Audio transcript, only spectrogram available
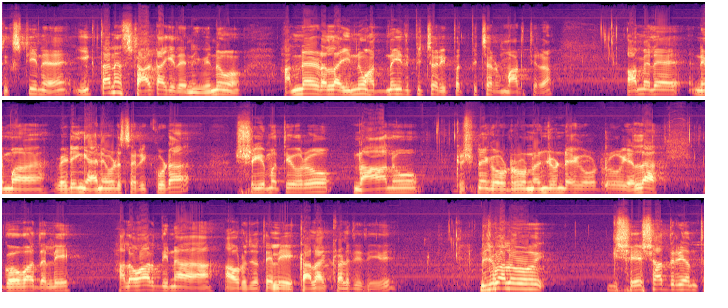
ಸಿಕ್ಸ್ಟೀನೇ ಈಗ ತಾನೇ ಸ್ಟಾರ್ಟ್ ಆಗಿದೆ. ನೀವಿನ್ನೂ ಹನ್ನೆರಡಲ್ಲ, ಇನ್ನೂ ಹದಿನೈದು ಪಿಕ್ಚರ್ ಇಪ್ಪತ್ತು ಪಿಕ್ಚರ್ ಮಾಡ್ತೀರಾ? ಆಮೇಲೆ ನಿಮ್ಮ ವೆಡ್ಡಿಂಗ್ ಆ್ಯನಿವರ್ಸರಿ ಕೂಡ ಶ್ರೀಮತಿಯವರು, ನಾನು, ಕೃಷ್ಣೇಗೌಡರು, ನಂಜುಂಡೇಗೌಡರು, ಎಲ್ಲ ಗೋವಾದಲ್ಲಿ ಹಲವಾರು ದಿನ ಅವ್ರ ಜೊತೆಯಲ್ಲಿ ಕಾಲ ಕಳೆದಿದ್ದೀವಿ. ನಿಜವಾಗಲೂ ಶೇಷಾದ್ರಿ ಅಂತ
